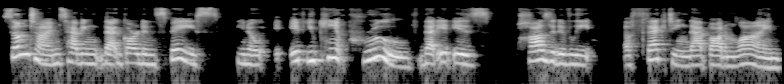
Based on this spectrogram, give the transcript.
sometimes having that garden space, you know, if you can't prove that it is positively affecting that bottom line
